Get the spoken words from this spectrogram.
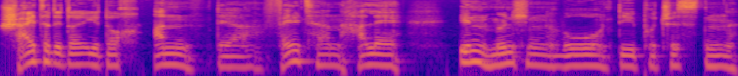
scheiterte jedoch an der Feldherrnhalle in München, wo die Putschisten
